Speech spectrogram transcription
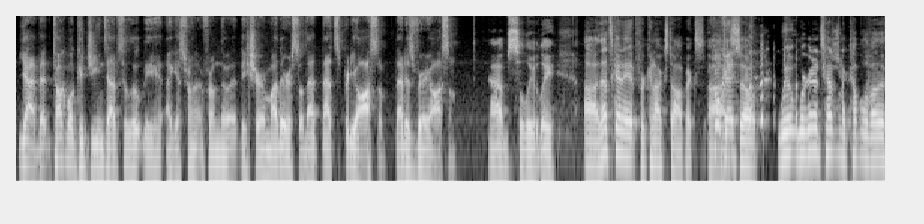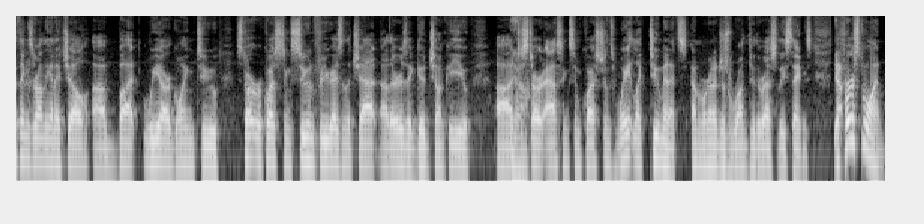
yeah, that talk about good genes. Absolutely, I guess from from the they share a mother, so that that's pretty awesome. That is very awesome. Absolutely. Uh, that's kind of it for Canucks topics. Uh, okay. so we're, we're going to touch on a couple of other things around the NHL, uh, but we are going to start requesting soon for you guys in the chat. Uh, there is a good chunk of you uh, yeah. to start asking some questions. Wait like two minutes, and we're going to just run through the rest of these things. Yep. The first one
